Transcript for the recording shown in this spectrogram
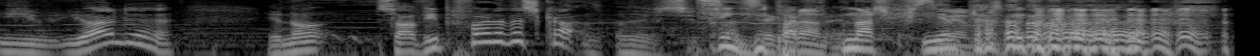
e, e olha, eu não só vi por fora das calças. sim pronto, nós E percebemos. então,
